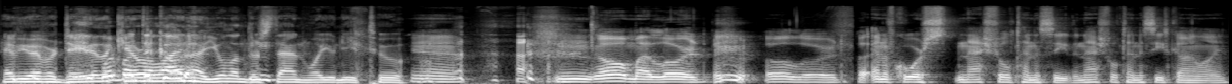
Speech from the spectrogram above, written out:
have you ever dated a Carolina? Dakota? You'll understand why you need two. Yeah. Mm, oh my lord. Oh lord. Uh, and of course, Nashville, Tennessee, the Nashville, Tennessee skyline,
